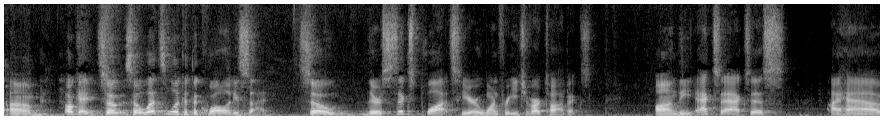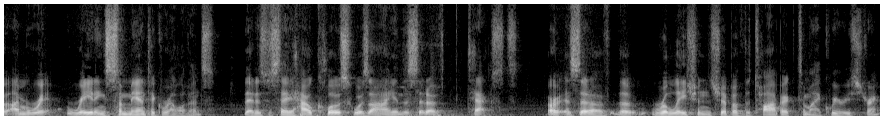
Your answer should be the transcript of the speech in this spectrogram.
Um, okay, so, so let's look at the quality side. So there's six plots here, one for each of our topics. On the x-axis, I have I'm ra rating semantic relevance. That is to say, how close was I in the set of texts, or instead of the relationship of the topic to my query string.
